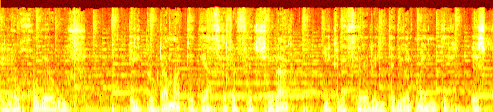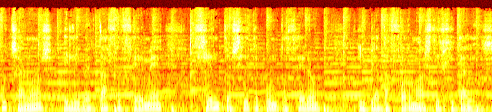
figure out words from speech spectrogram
El Ojo de Horus, el programa que te hace reflexionar y crecer interiormente. Escúchanos en Libertad FM 107.0 y plataformas digitales.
